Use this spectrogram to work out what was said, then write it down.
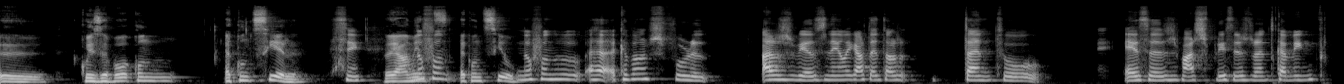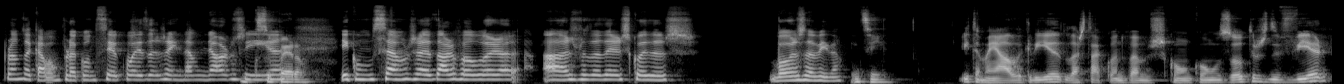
uh, coisa boa com acontecer. Sim. Realmente fundo, aconteceu. No fundo, uh, acabamos por, às vezes, nem ligar tanto, tanto essas más experiências durante o caminho, porque pronto, acabam por acontecer coisas ainda melhores e, superam. e começamos a dar valor às verdadeiras coisas boas da vida. Sim. E também a alegria, lá está, quando vamos com, com os outros, de ver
